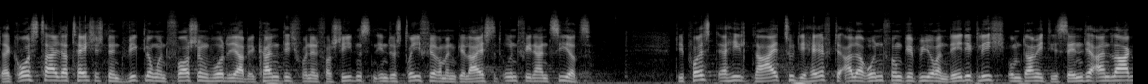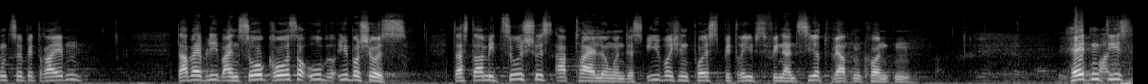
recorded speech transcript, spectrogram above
Der Großteil der technischen Entwicklung und Forschung wurde ja bekanntlich von den verschiedensten Industriefirmen geleistet und finanziert. Die Post erhielt nahezu die Hälfte aller Rundfunkgebühren lediglich, um damit die Sendeanlagen zu betreiben. Dabei blieb ein so großer Überschuss, dass damit Zuschussabteilungen des übrigen Postbetriebs finanziert werden konnten. Hätten, dies,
